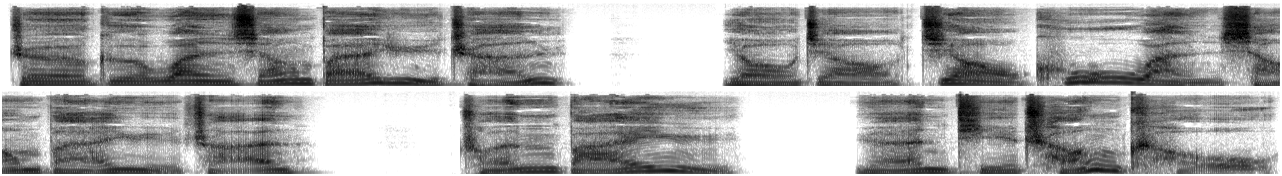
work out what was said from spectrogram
这个万祥白玉盏，又叫教窟万祥白玉盏，纯白玉，圆体成口，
